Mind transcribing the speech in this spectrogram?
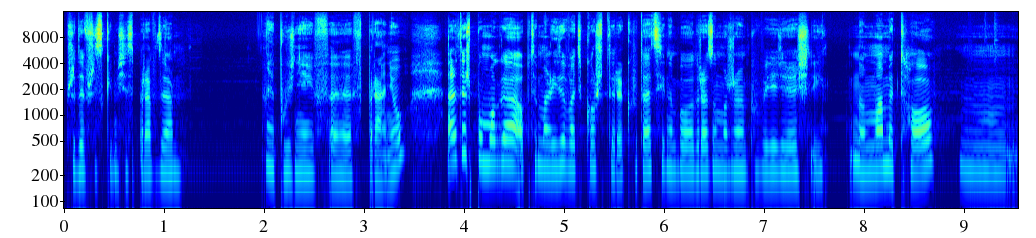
przede wszystkim się sprawdza e, później w, w praniu, ale też pomaga optymalizować koszty rekrutacji, no bo od razu możemy powiedzieć, że jeśli no, mamy to mm,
